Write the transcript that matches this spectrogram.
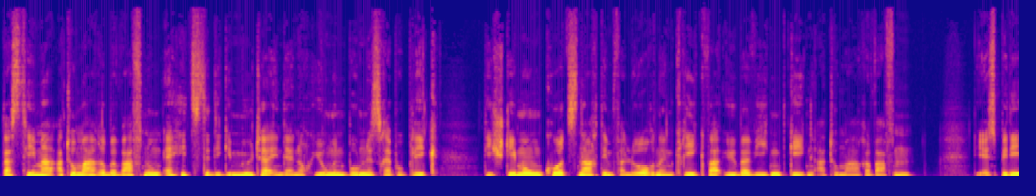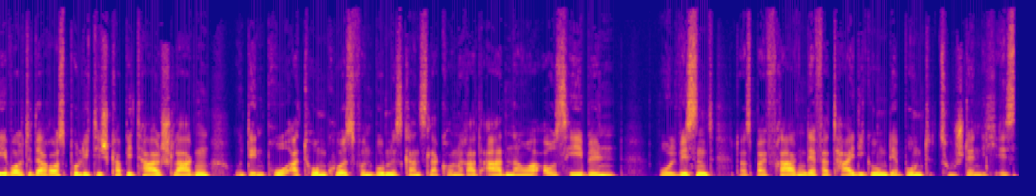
Das Thema atomare Bewaffnung erhitzte die Gemüter in der noch jungen Bundesrepublik. Die Stimmung kurz nach dem verlorenen Krieg war überwiegend gegen atomare Waffen. Die SPD wollte daraus politisch Kapital schlagen und den Pro-Atom-Kurs von Bundeskanzler Konrad Adenauer aushebeln, wohl wissend, dass bei Fragen der Verteidigung der Bund zuständig ist.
